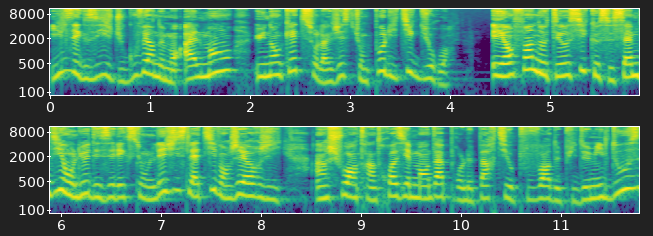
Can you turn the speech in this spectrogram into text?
Ils exigent du gouvernement allemand une enquête sur la gestion politique du roi. Et enfin, notez aussi que ce samedi ont lieu des élections législatives en Géorgie, un choix entre un troisième mandat pour le parti au pouvoir depuis 2012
